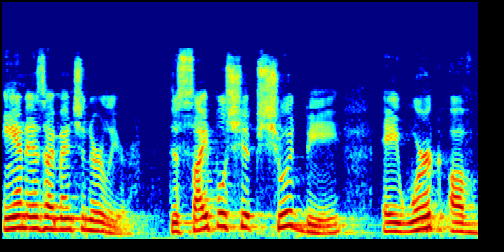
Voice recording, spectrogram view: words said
And as I mentioned earlier, discipleship should be a work of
